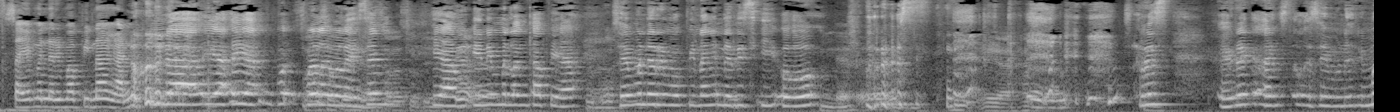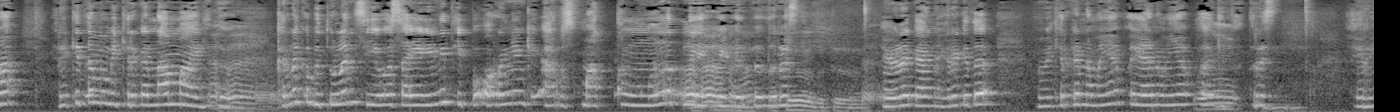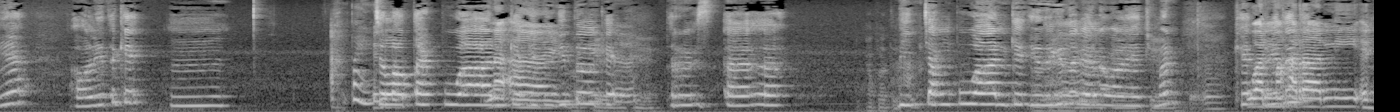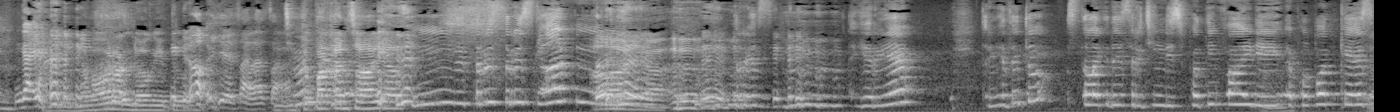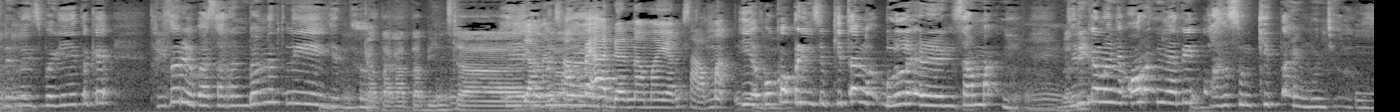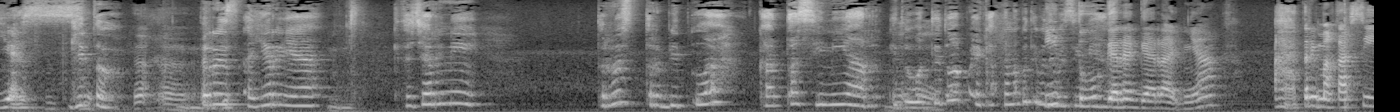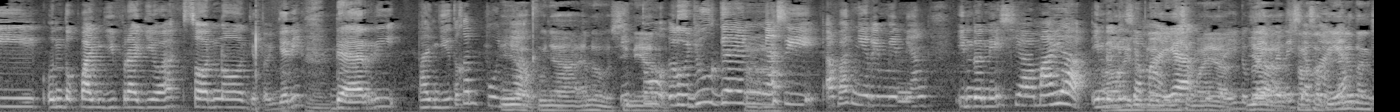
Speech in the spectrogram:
saya menerima pinangan. Udah ya ya bo- boleh boleh. saya ya ini melengkapi ya. Saya menerima pinangan dari CEO terus Di- iya. terus ya udah kan setelah saya menerima akhirnya kita memikirkan nama gitu. Karena kebetulan CEO saya ini tipe orang yang kayak harus matang banget nih gitu. Terus Betul, betul. ya udah kan akhirnya kita memikirkan namanya apa ya namanya apa gitu. Terus akhirnya awalnya tuh kayak hmm, apa ya celoteh puan Nah, kayak ah, gitu-gitu gitu. kayak terus eh, Apa tuh? bincang puan kayak gitu-gitu kan awalnya cuman kayak Puan ternyata- Maharani eh enggak ya Nama orang dong itu. oh iya salah salah Kepakan saya. Hmm, terus terus kan Oh iya. terus akhirnya ternyata tuh setelah kita searching di Spotify di Apple Podcast dan lain sebagainya itu kayak ternyata udah pasaran banget nih gitu Kata-kata bincang. Iya, Jangan benar. sampai ada nama yang sama. Iya pokok prinsip kita nggak boleh ada yang sama nih. Jadi Berarti- kalau ny- orang nyari langsung kita yang muncul Yes. gitu. Heeh. Terus akhirnya kita cari nih. Terus terbitlah kata siniar. Itu waktu itu apa ya kak? Kenapa tiba-tiba itu siniar? gara-garanya ah terima kasih untuk Panji Pragiwaksono gitu jadi dari Panji itu kan punya Iya punya anu itu lu juga yang Ah. ngasih apa ngirimin yang Indonesia Maya Indonesia Oh, Maya Indonesia Maya. gitu Iya, Indonesia salah Maya tentang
